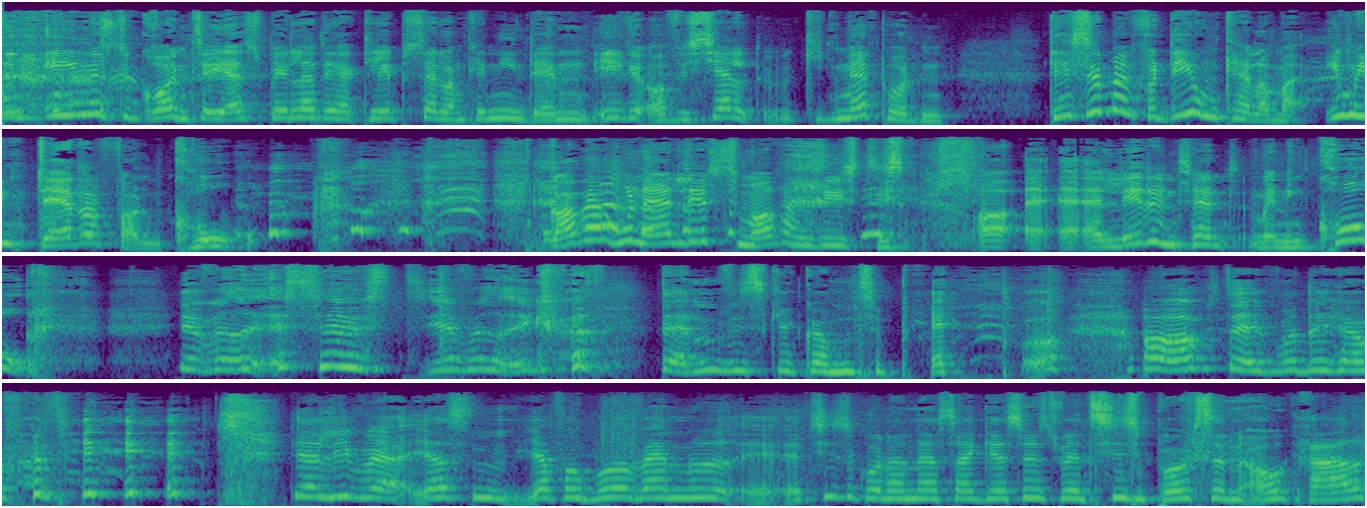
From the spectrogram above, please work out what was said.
Den eneste grund til, at jeg spiller det her klip, selvom kanindamen ikke officielt gik med på den, det er simpelthen fordi, hun kalder mig i min datter for en ko. Godt være, hun er lidt småracistisk og er, er, lidt intens, men en ko, Jeg ved, jeg synes, jeg ved ikke, hvordan vi skal komme tilbage på og opstage på det her, fordi det er lige ved, jeg, sådan, jeg får både vand ud af 10 sekunder, jeg sagt, jeg synes, vi har tisse bukserne og græde.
